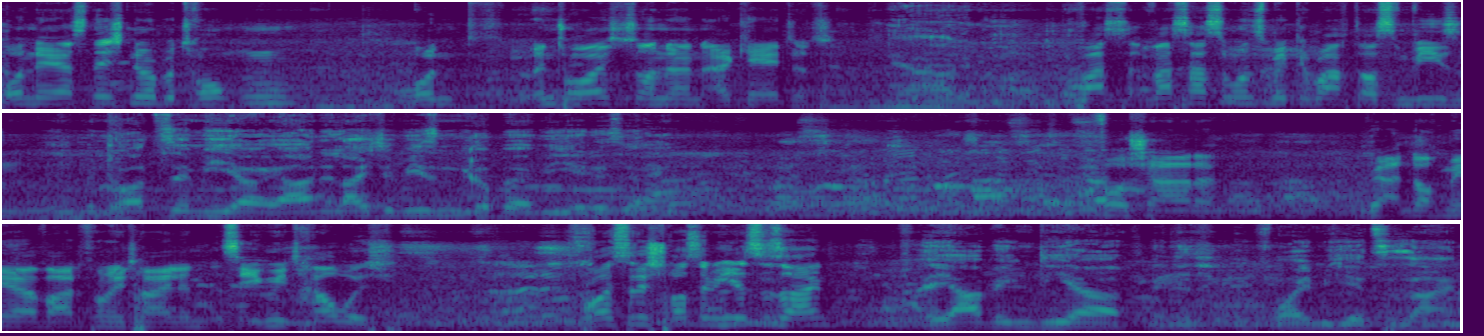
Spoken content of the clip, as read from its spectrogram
Und er ist nicht nur betrunken und enttäuscht, sondern erkältet. Ja, genau. Was, was hast du uns mitgebracht aus dem Wiesen? Ich bin trotzdem hier, ja, eine leichte Wiesengrippe wie jedes Jahr. Voll schade. Wir hatten noch mehr erwartet von Italien. Ist irgendwie traurig. Freust du dich trotzdem hier zu sein? Ja, wegen dir bin ich, freue ich mich hier zu sein.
